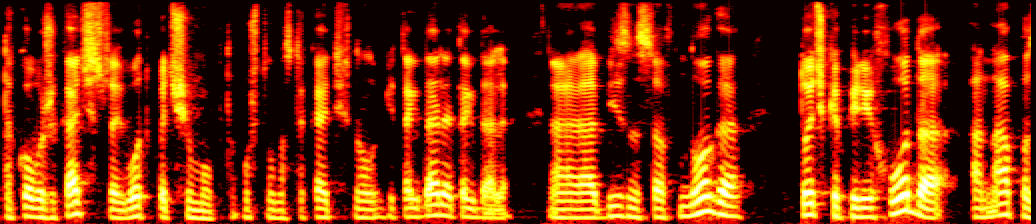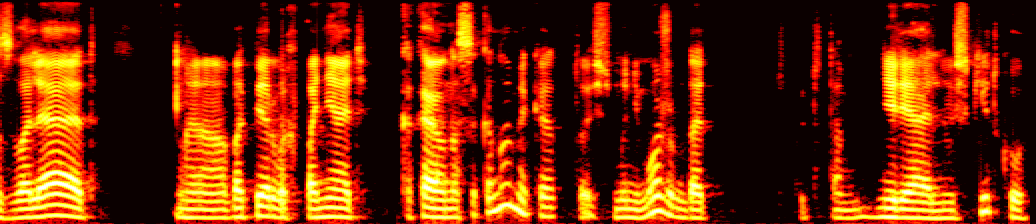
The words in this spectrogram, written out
такого же качества. И вот почему. Потому что у нас такая технология и так далее, и так далее. А бизнесов много. Точка перехода, она позволяет, э, во-первых, понять, какая у нас экономика. То есть мы не можем дать какую-то там нереальную скидку,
